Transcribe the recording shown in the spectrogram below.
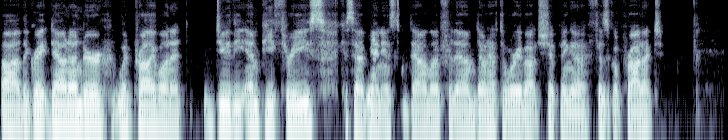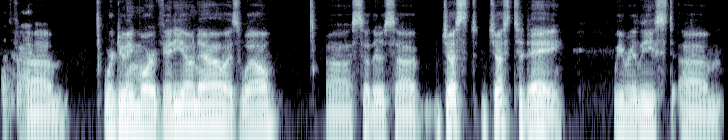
uh, the Great Down Under would probably want to do the MP3s because that would be yeah. an instant download for them. Don't have to worry about shipping a physical product. That's right. Um, we're doing more video now as well. Uh, so there's uh, just just today we released um,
